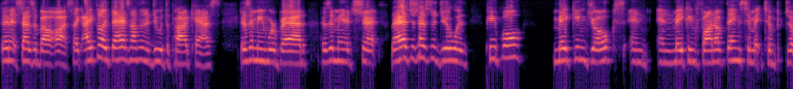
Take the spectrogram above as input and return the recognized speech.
than it says about us. Like I feel like that has nothing to do with the podcast doesn't mean we're bad, doesn't mean it's shit. That just has to do with people making jokes and and making fun of things to make to to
